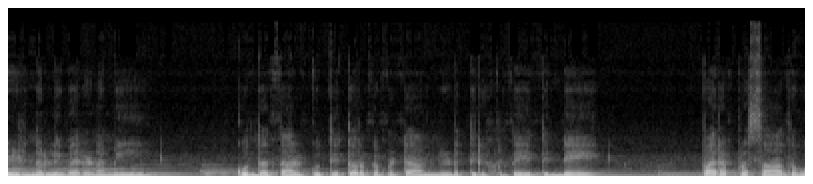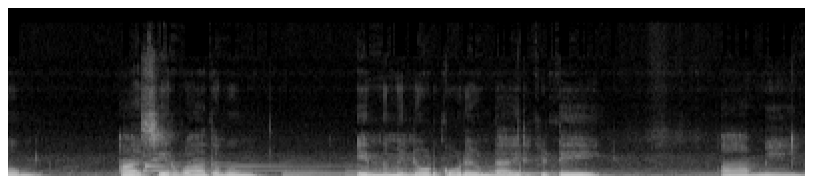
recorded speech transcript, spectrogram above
എഴുന്നള്ളി വരണമേ. കുന്തത്താൽ കുത്തി തുറക്കപ്പെട്ട അങ്ങയുടെ തിരുഹൃദയത്തിന്റെ വരപ്രസാദവും ആശീർവാദവും എന്നും എന്നോട് കൂടെ ഉണ്ടായിരിക്കട്ടെ. ആമീൻ.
